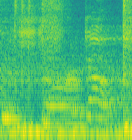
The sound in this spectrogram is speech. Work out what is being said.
Go!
